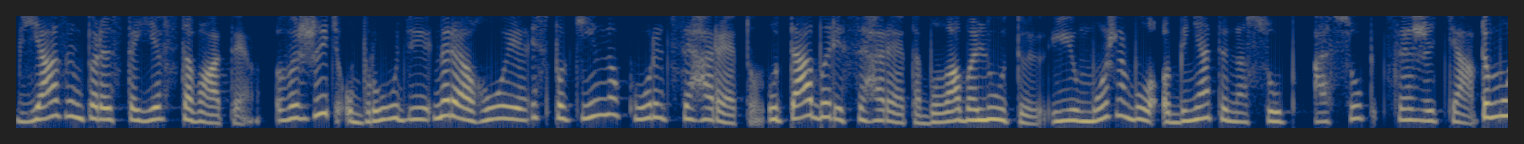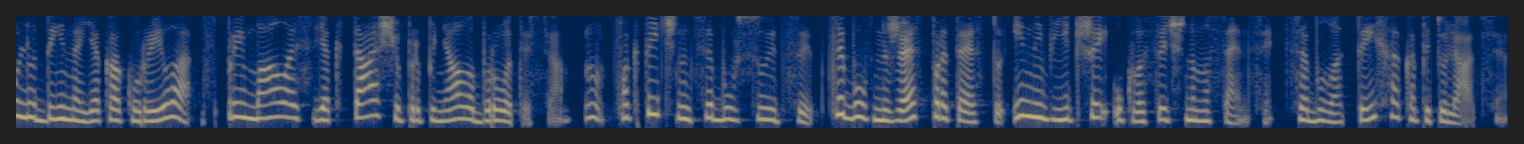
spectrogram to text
В'язень перестає вставати, лежить у бруді, не реагує і спокійно курить сигарету. У таборі сигарета була валютою, її можна було обміняти на суп, а суп це життя. Тому людина, яка курила, сприймалась як та, що припиняла боротися. Ну фактично, це був суїцид. Це був не жест протесту і не відчай у класичному сенсі. Це була тиха капітуляція.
